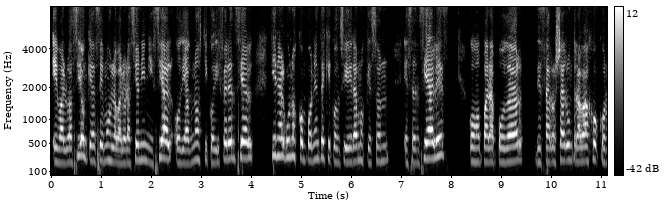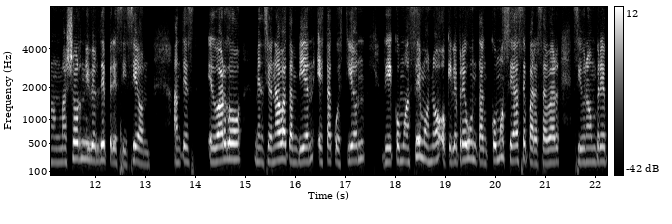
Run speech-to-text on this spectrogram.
evaluación que hacemos, la valoración inicial o diagnóstico diferencial, tiene algunos componentes que consideramos que son esenciales como para poder desarrollar un trabajo con un mayor nivel de precisión. Antes Eduardo mencionaba también esta cuestión de cómo hacemos, ¿no? O que le preguntan cómo se hace para saber si un hombre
